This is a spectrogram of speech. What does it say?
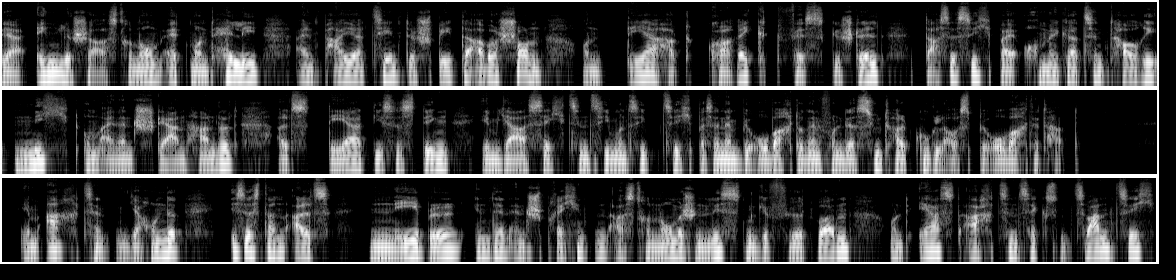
Der englische Astronom Edmund Halley ein paar Jahrzehnte später aber schon und der hat korrekt festgestellt, dass es sich bei Omega Centauri nicht um einen Stern handelt, als der dieses Ding im Jahr 1677 bei seinen Beobachtungen von der Südhalbkugel aus beobachtet hat. Im 18. Jahrhundert ist es dann als Nebel in den entsprechenden astronomischen Listen geführt worden und erst 1826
